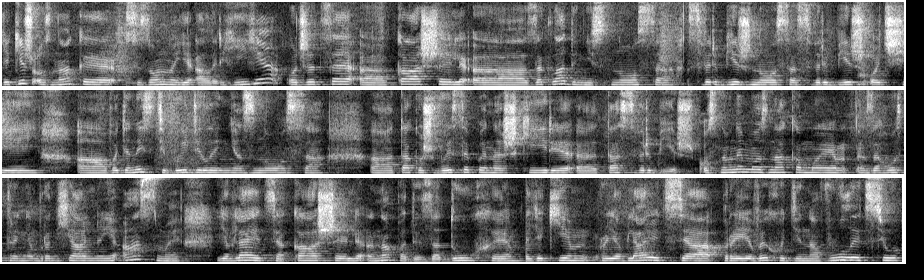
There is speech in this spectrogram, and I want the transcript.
Які ж ознаки сезонної алергії? Отже, це е, кашель, е, закладеність носа, свербіж носа, свербіж очей, е, водянисті виділення з носа, також висипи на шкірі та свербіж. Основними ознаками загострення бронхіальної астми являється кашель, напади задухи, які проявляються при виході на вулицю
